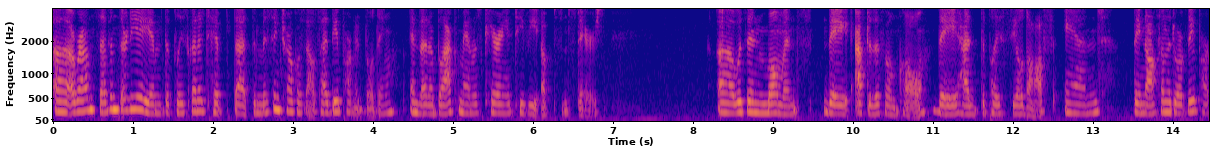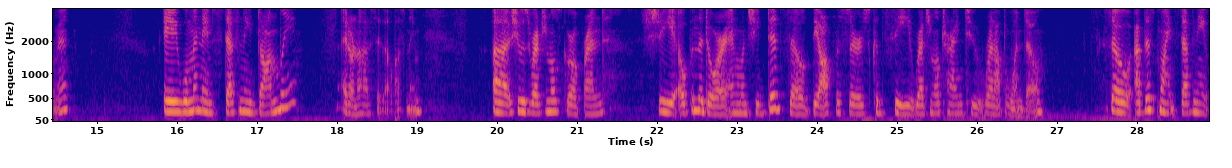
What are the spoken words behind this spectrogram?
Uh, around 7:30 a.m., the police got a tip that the missing truck was outside the apartment building and that a black man was carrying a TV up some stairs. Uh, within moments, they after the phone call, they had the place sealed off and they knocked on the door of the apartment. A woman named Stephanie Donnelly, I don't know how to say that last name, uh, she was Reginald's girlfriend. She opened the door, and when she did so, the officers could see Reginald trying to run out the window. So at this point, Stephanie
